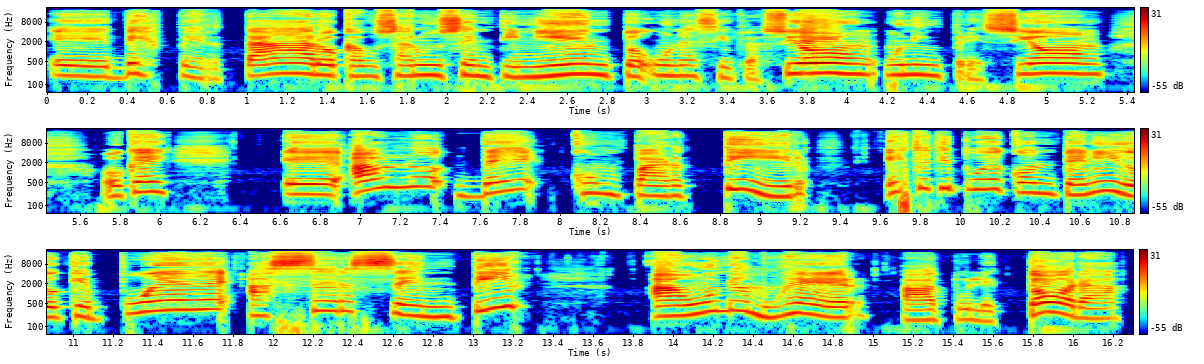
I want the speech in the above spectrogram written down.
eh, despertar o causar un sentimiento, una situación, una impresión, ¿ok? Eh, hablo de compartir este tipo de contenido que puede hacer sentir a una mujer, a tu lectora,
